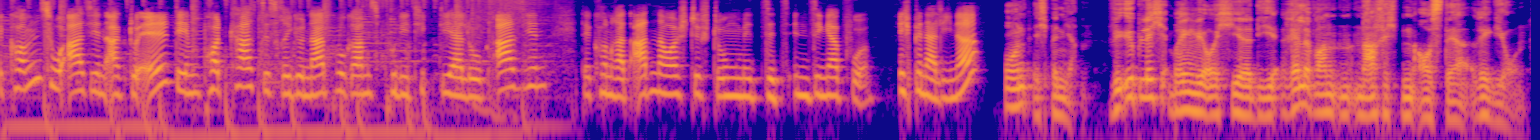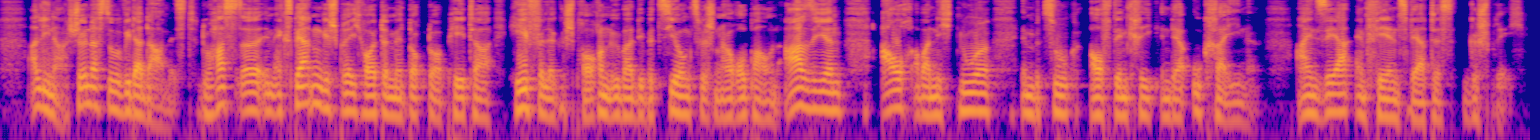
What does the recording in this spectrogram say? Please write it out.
willkommen zu Asien aktuell, dem Podcast des Regionalprogramms Politikdialog Asien der Konrad-Adenauer-Stiftung mit Sitz in Singapur. Ich bin Alina. Und ich bin Jan. Wie üblich bringen wir euch hier die relevanten Nachrichten aus der Region. Alina, schön, dass du wieder da bist. Du hast äh, im Expertengespräch heute mit Dr. Peter Hefele gesprochen über die Beziehung zwischen Europa und Asien, auch aber nicht nur in Bezug auf den Krieg in der Ukraine. Ein sehr empfehlenswertes Gespräch.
